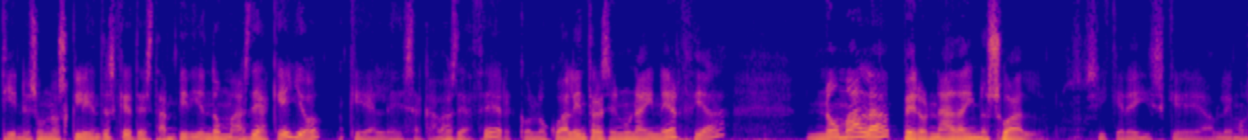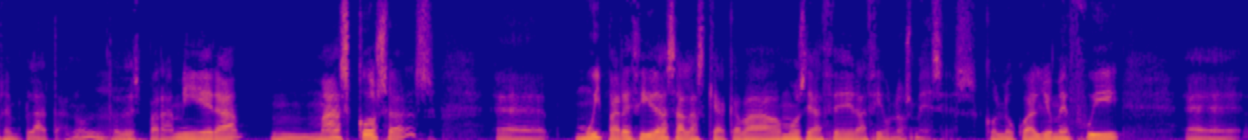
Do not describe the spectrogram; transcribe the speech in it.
tienes unos clientes que te están pidiendo más de aquello que les acabas de hacer, con lo cual entras en una inercia no mala, pero nada inusual, si queréis que hablemos en plata, ¿no? Mm. Entonces, para mí era más cosas eh, muy parecidas a las que acabábamos de hacer hace unos meses, con lo cual yo me fui eh,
